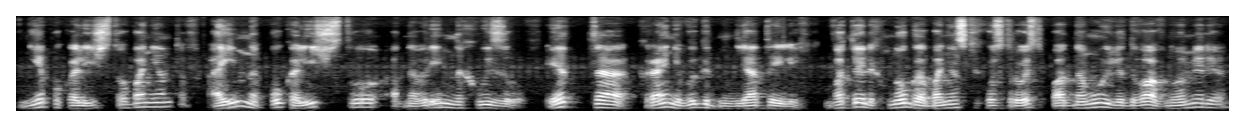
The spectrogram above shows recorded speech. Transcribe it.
не по количеству абонентов, а именно по количеству одновременных вызовов. Это крайне выгодно для отелей. В отелях много абонентских устройств, по одному или два в номере,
